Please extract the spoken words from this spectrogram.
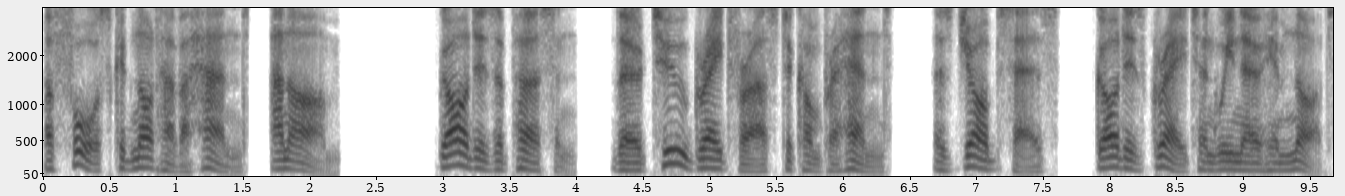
a force could not have a hand, an arm. God is a person, though too great for us to comprehend. As Job says, God is great and we know him not.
